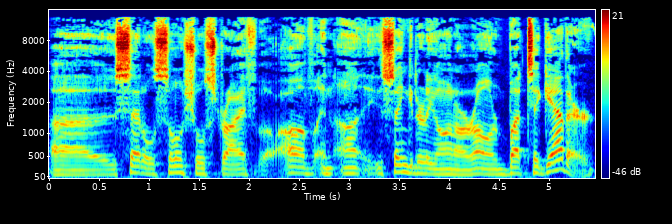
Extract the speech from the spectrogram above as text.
uh, settle social strife of uh, singularly on our own. But together,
